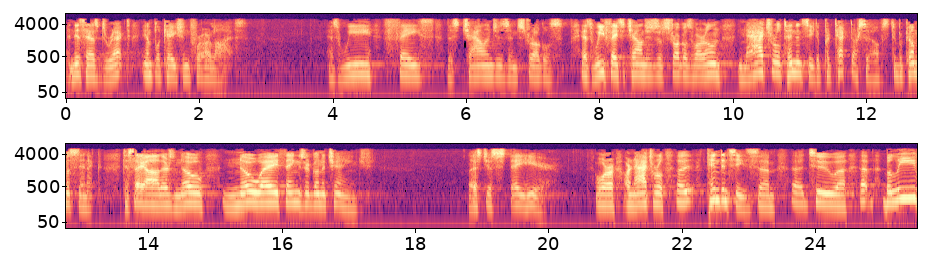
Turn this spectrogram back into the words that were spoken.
And this has direct implication for our lives. As we face the challenges and struggles, as we face the challenges and struggles of our own natural tendency to protect ourselves, to become a cynic, to say, ah, oh, there's no, no way things are going to change. Let's just stay here or our natural uh, tendencies um, uh, to uh, uh, believe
